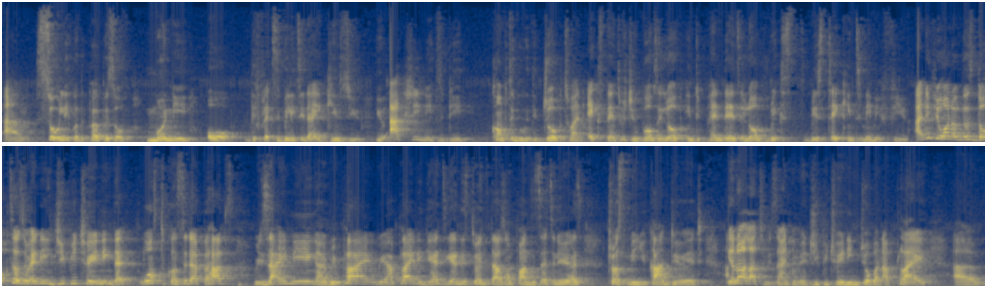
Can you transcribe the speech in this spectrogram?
um, solely for the purpose of money or the flexibility that it gives you. You actually need to be comfortable with the job to an extent, which involves a lot of independence, a lot of risk, risk taking to name a few. And if you're one of those doctors already in GP training that wants to consider perhaps resigning and reply, reapplying again to get this 20,000 pounds in certain areas, trust me, you can't do it. You're not allowed to resign from your GP training job and apply um,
